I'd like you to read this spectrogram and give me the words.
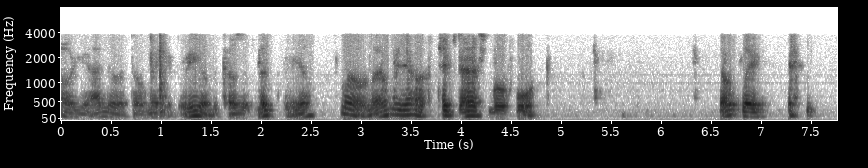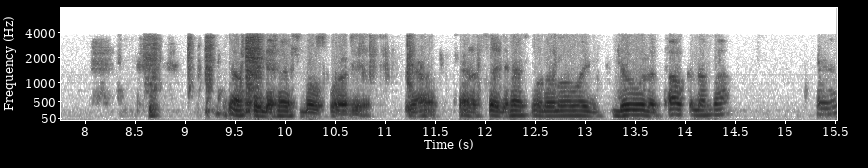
Oh yeah, I know it don't make it real because it looked real. Come on, man. What y'all take the hospital for? Don't play. y'all play the hospital for this. Y'all trying to say the hospital don't know what you're doing or talking about. Yeah.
